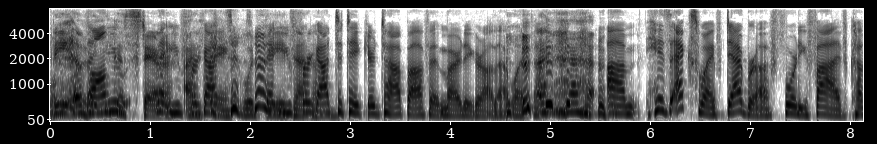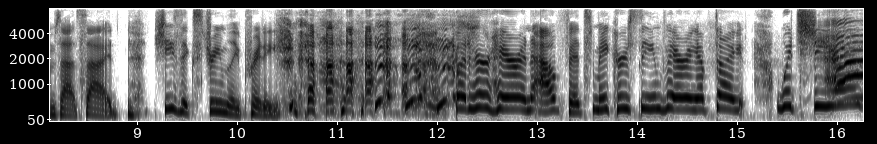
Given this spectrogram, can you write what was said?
The Ivanka you, stare. that you forgot to would that you denim. forgot to take your top off at Mardi Gras that one time. um, his ex-wife Deborah, forty-five, comes outside. She's extremely pretty, but her hair and outfits make her seem very uptight, which she is.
